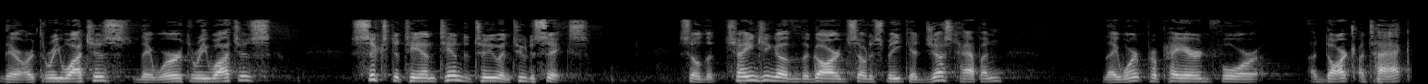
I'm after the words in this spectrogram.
There are three watches. There were three watches. Six to ten, ten to two, and two to six. So the changing of the guard, so to speak, had just happened. They weren't prepared for a dark attack.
